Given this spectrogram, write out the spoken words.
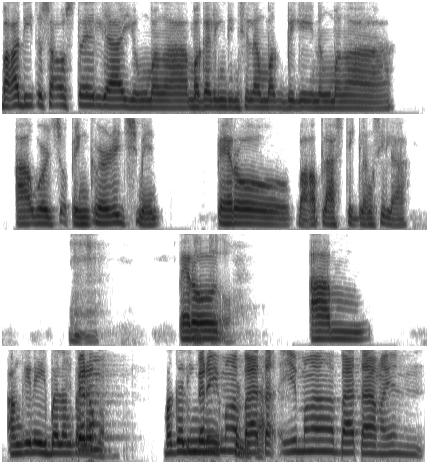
baka dito sa Australia yung mga magaling din silang magbigay ng mga, ah, words of encouragement, pero baka plastic lang sila. Mm. Pero, Totoo. um, ang kinaiba lang Pero talaga, magaling pero yung mga salita. bata yung mga bata ngayon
